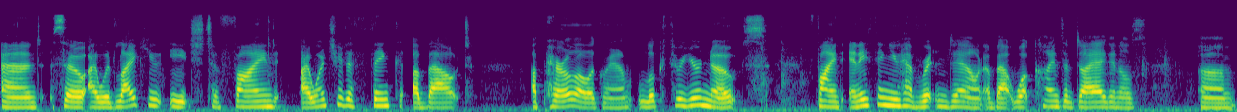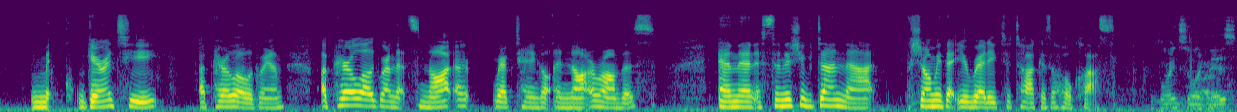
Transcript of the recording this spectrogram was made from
And so I would like you each to find, I want you to think about a parallelogram, look through your notes, find anything you have written down about what kinds of diagonals um, guarantee a parallelogram, a parallelogram that's not a rectangle and not a rhombus. And then as soon as you've done that, show me that you're ready to talk as a whole class. points so like this,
